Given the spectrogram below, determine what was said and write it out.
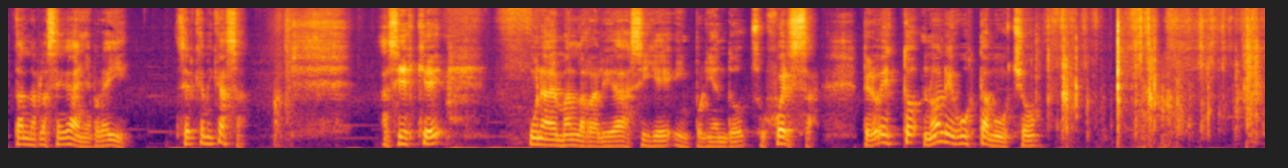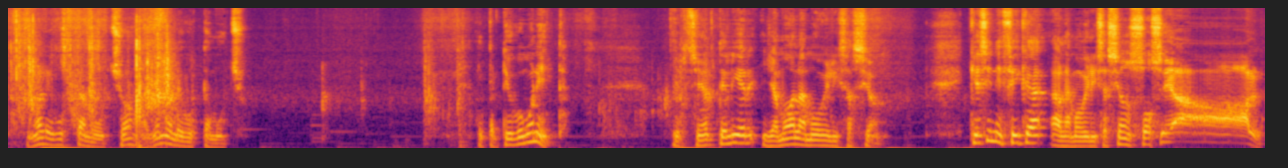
está en la Plaza de Gaña, por ahí, cerca de mi casa. Así es que, una vez más, la realidad sigue imponiendo su fuerza. Pero esto no le gusta mucho. No le gusta mucho. ¿A quién no le gusta mucho? El Partido Comunista. El señor Tellier llamó a la movilización. ¿Qué significa a la movilización social?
